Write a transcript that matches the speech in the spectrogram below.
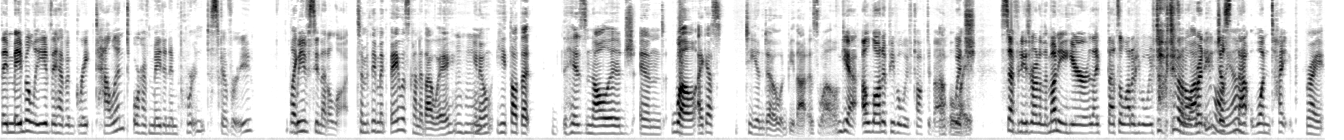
They may believe they have a great talent or have made an important discovery. Like- We've seen that a lot. Timothy McVeigh was kind of that way. Mm-hmm. You know, he thought that his knowledge and well, I guess T and Doe would be that as well. Yeah, a lot of people we've talked about, which. Stephanie's right on the money here. Like, that's a lot of people we've talked about a lot of already. people, just yeah. that one type. Right.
